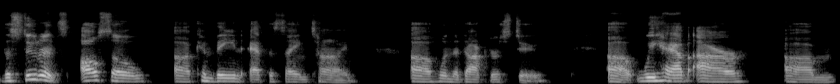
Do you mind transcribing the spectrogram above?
the students also uh, convene at the same time uh, when the doctors do. Uh, we have our um,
